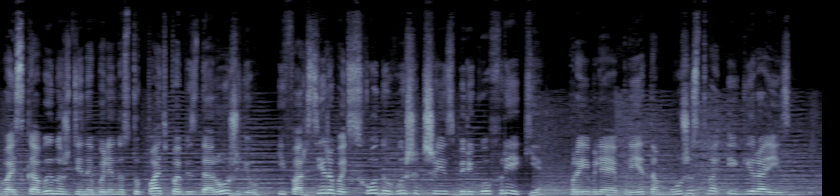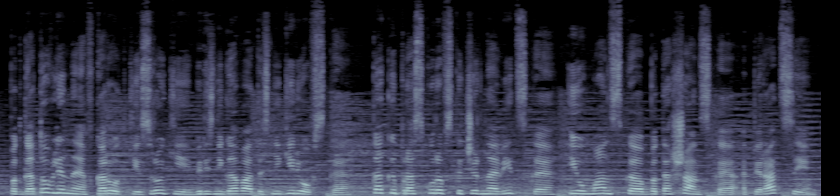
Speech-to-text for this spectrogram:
Войска вынуждены были наступать по бездорожью и форсировать сходу вышедшие из берегов реки, проявляя при этом мужество и героизм. Подготовленная в короткие сроки Березнеговато-Снегиревская, как и Проскуровско-Черновицкая и Уманско-Баташанская операции –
